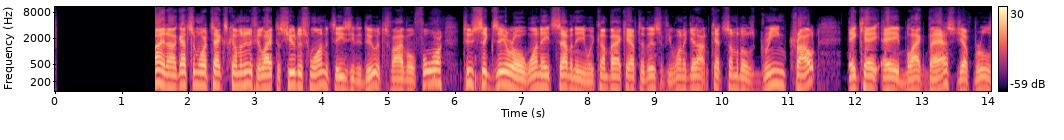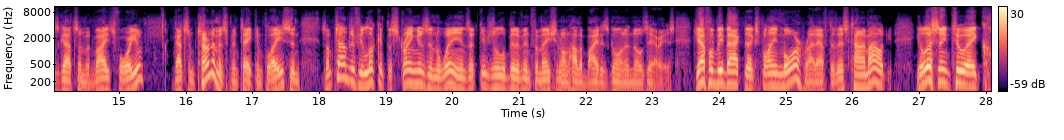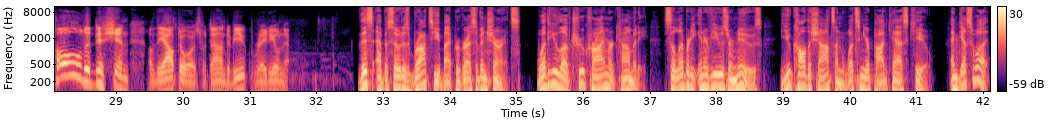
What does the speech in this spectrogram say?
All right, I uh, got some more text coming in. If you'd like to shoot us one, it's easy to do. It's 504 260 1870. And we come back after this. If you want to get out and catch some of those green trout, aka black bass, Jeff Brule's got some advice for you got some tournaments been taking place, and sometimes if you look at the stringers and the weigh-ins, that gives you a little bit of information on how the bite is going in those areas. Jeff will be back to explain more right after this time out. You're listening to a cold edition of the Outdoors with Don Dubuque Radio Network. This episode is brought to you by Progressive Insurance. Whether you love true crime or comedy, celebrity interviews or news, you call the shots on what's in your podcast queue. And guess what?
